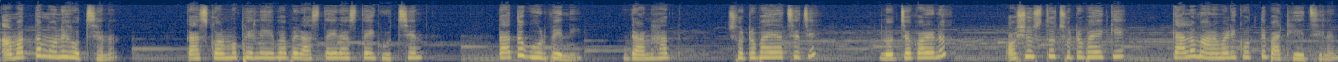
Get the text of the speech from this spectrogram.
আমার তা মনে হচ্ছে না। কাজকর্ম ফেলে এভাবে রাস্তায় রাস্তায় ঘুরছেন তা তো ঘুরবেনই। ডান হাত ছোট ভাই আছে যে লজ্জা করে না? অসুস্থ ছোট ভাইকে কালো মারামারি করতে পাঠিয়েছিলেন।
